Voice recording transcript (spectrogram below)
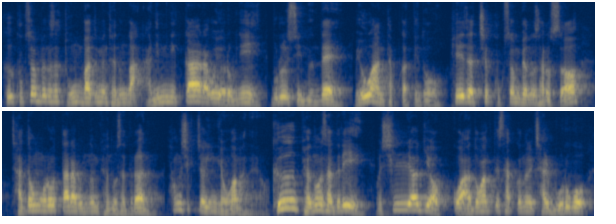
그 국선 변호사 도움 받으면 되는 거 아닙니까? 라고 여러분이 물을 수 있는데 매우 안타깝게도 피해자 측 국선 변호사로서 자동으로 따라붙는 변호사들은 형식적인 경우가 많아요. 그 변호사들이 뭐 실력이 없고 아동학대 사건을 잘 모르고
